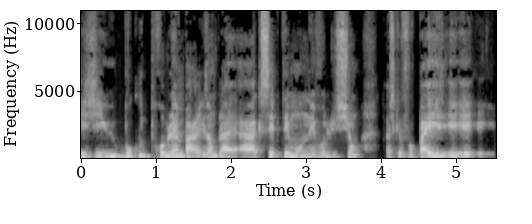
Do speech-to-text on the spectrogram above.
j'ai eu beaucoup de problèmes, par exemple, à, accepter mon évolution parce qu'il faut pas. Et,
